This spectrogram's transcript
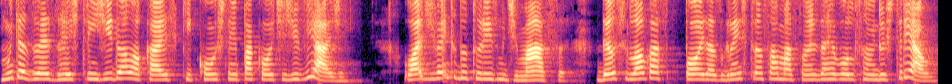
muitas vezes restringido a locais que constam em pacotes de viagem. O advento do turismo de massa deu-se logo após as grandes transformações da Revolução Industrial,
